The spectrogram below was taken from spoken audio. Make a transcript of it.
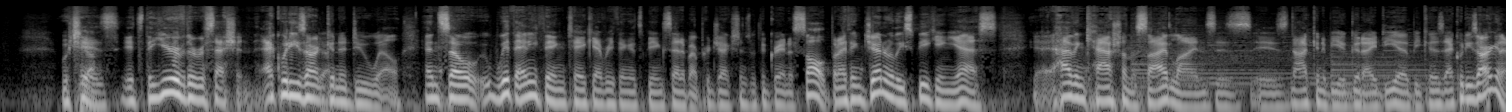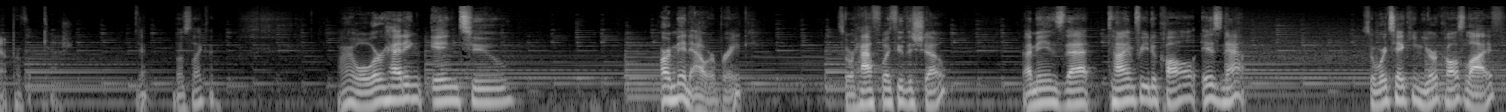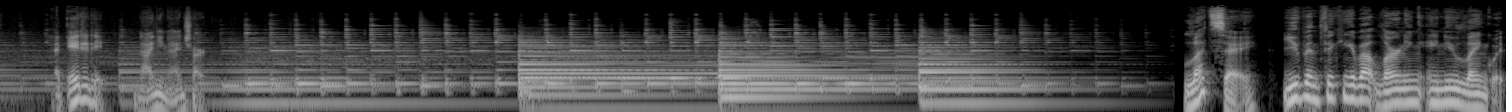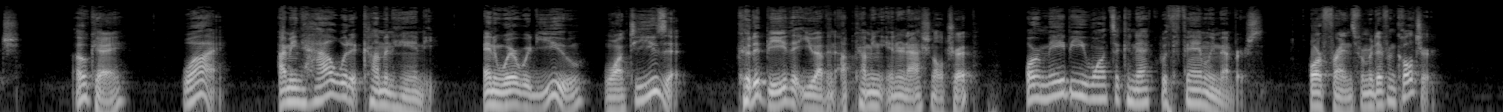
which yeah. is it's the year of the recession. Equities aren't yeah. going to do well. And so, with anything, take everything that's being said about projections with a grain of salt. But I think, generally speaking, yes, having cash on the sidelines is is not going to be a good idea because equities are going to outperform cash. Yeah, most likely. All right. Well, we're heading into our mid-hour break, so we're halfway through the show. That means that time for you to call is now. So we're taking your calls live at 888 99 chart. Let's say you've been thinking about learning a new language. Okay, why? I mean, how would it come in handy? And where would you want to use it? Could it be that you have an upcoming international trip? Or maybe you want to connect with family members or friends from a different culture.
